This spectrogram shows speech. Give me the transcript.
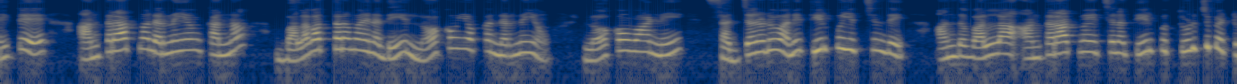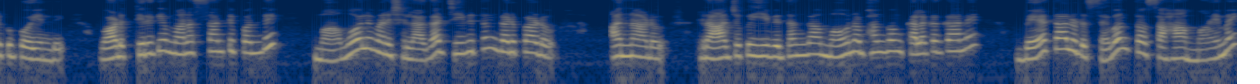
అయితే అంతరాత్మ నిర్ణయం కన్నా బలవత్తరమైనది లోకం యొక్క నిర్ణయం. లోకం వాణ్ణి సజ్జనుడు అని తీర్పు ఇచ్చింది. అందువల్ల అంతరాత్మ ఇచ్చిన తీర్పు తుడిచిపెట్టుకుపోయింది. వాడు తిరిగి మనశ్శాంతి పొంది మామూలు మనిషిలాగా జీవితం గడిపాడు. అన్నాడు. రాజుకు ఈ విధంగా మౌనభంగం కలగగానే బేతాళుడు శవంతో సహా మాయమై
